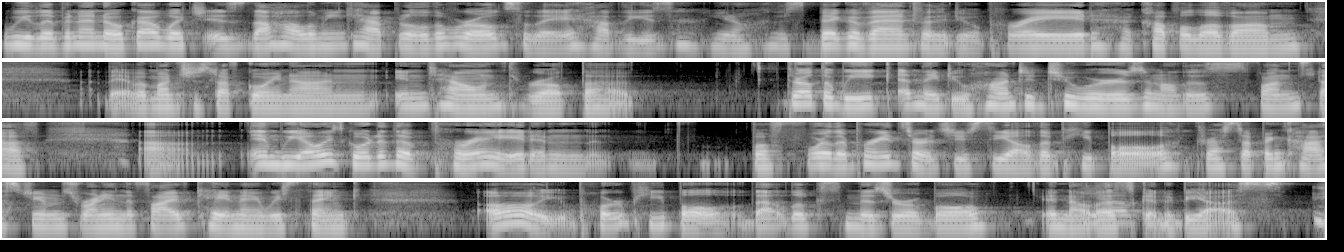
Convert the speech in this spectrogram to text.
We live in Anoka, which is the Halloween capital of the world. So they have these, you know, this big event where they do a parade, a couple of them. They have a bunch of stuff going on in town throughout the throughout the week, and they do haunted tours and all this fun stuff. Um, and we always go to the parade, and before the parade starts, you see all the people dressed up in costumes running the 5K, and I always think, oh, you poor people, that looks miserable. And now that's going to be us.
